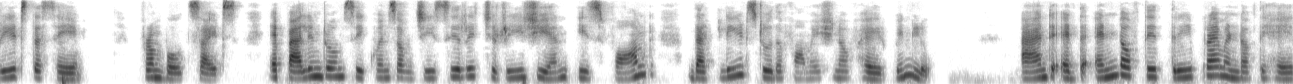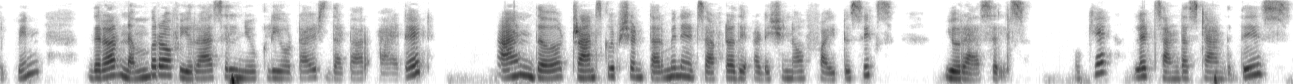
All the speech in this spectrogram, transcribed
reads the same from both sides. A palindrome sequence of GC rich region is formed that leads to the formation of hairpin loop. And at the end of the 3' end of the hairpin, there are number of uracil nucleotides that are added and the transcription terminates after the addition of 5 to 6 uracils. Okay, let's understand this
